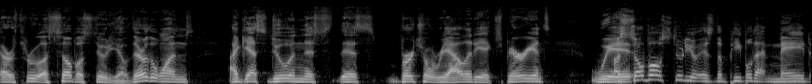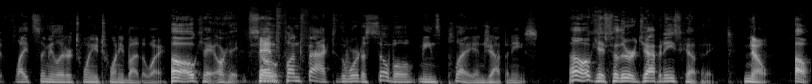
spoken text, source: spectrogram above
are through Asobo Studio. They're the ones, I guess, doing this this virtual reality experience with. Asobo Studio is the people that made Flight Simulator 2020, by the way. oh, okay, okay. So, and fun fact: the word Asobo means play in Japanese. oh, okay. So they're a Japanese company. No, Oh,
